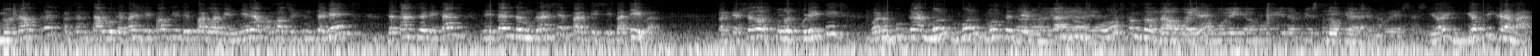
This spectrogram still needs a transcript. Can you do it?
nosaltres presentar el que faci falta del Parlament. Mireu, amb els ajuntaments de tants habitants necessitem democràcia participativa. perquè això dels colors polítics, bueno, puc donar molt, molt, molts exemples, tant d'uns colors com dels No, avui, altres, eh? avui, avui n'hem vist un Sí, altre que, exemple. jo, jo estic cremat.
